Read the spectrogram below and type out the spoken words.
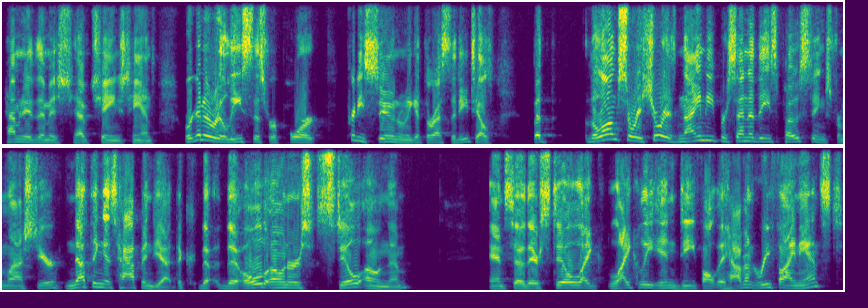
How many of them have changed hands? We're going to release this report pretty soon when we get the rest of the details. But the long story short is 90% of these postings from last year, nothing has happened yet. The, the, the, old owners still own them. And so they're still like likely in default. They haven't refinanced.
